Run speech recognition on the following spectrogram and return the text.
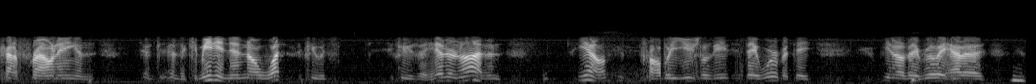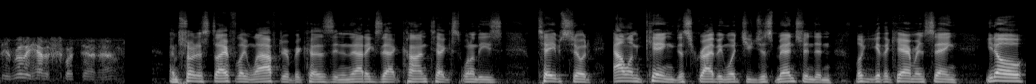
kind of frowning, and and, and the comedian didn't know what if he was if he was a hit or not, and you know, probably usually they were, but they, you know, they really had to they really had to sweat that out. I'm sort of stifling laughter because in that exact context, one of these tapes showed Alan King describing what you just mentioned and looking at the camera and saying, you know,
